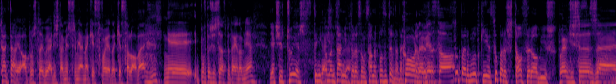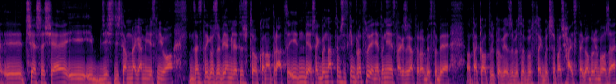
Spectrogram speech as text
Tak, tak. E, oprócz tego ja gdzieś tam jeszcze miałem jakieś swoje takie solowe. E, powtórz jeszcze raz pytanie do mnie. Jak się czujesz z tymi Jak się komentarzami, czuję? które są same pozytywne? Tak Kurde, naprawdę, wiesz że co? Super nutki, super sztosy robisz. Powiem Ci szczerze, że y, cieszę się i, i gdzieś, gdzieś tam mega mi jest miło. Z racji tego, że wiem, ile też w to wkładam pracy i wiesz, jakby nad tym wszystkim pracuję, nie? To nie jest tak, że ja to robię sobie no tak o, tylko wiesz, żeby sobie po prostu jakby trzepać hajs z tego, broń Boże.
